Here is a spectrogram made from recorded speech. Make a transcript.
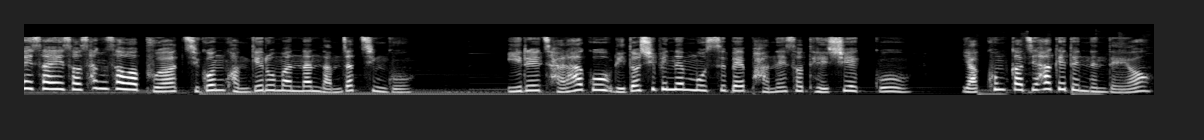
회사에서 상사와 부하 직원 관계로 만난 남자친구. 일을 잘하고 리더십 있는 모습에 반해서 대쉬했고 약혼까지 하게 됐는데요.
